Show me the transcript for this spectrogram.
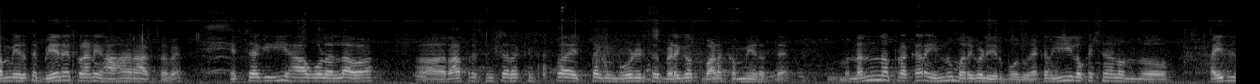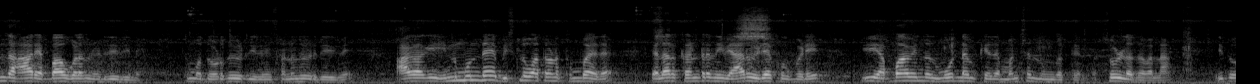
ಕಮ್ಮಿ ಇರುತ್ತೆ. ಬೇರೆ ಪ್ರಾಣಿ ಆಹಾರ ಆಗ್ತವೆ. ಹೆಚ್ಚಾಗಿ ಈ ಹಾವುಗಳೆಲ್ಲ ರಾತ್ರಿ ಸಂಚಾರಕ್ಕಿಂತ ಹೆಚ್ಚಾಗಿ ನೀವು ನೋಡಿರ್ತಾರೆ, ಬೆಳಗ್ಗೆ ಹೊತ್ತು ಭಾಳ ಕಮ್ಮಿ ಇರುತ್ತೆ. ನನ್ನ ಪ್ರಕಾರ ಇನ್ನೂ ಮರಿಗಳು ಇರ್ಬೋದು. ಯಾಕಂದ್ರೆ ಈ ಲೊಕೇಶನಲ್ಲಿ ಒಂದು ಐದರಿಂದ ಆರು ಹೆಬ್ಬಾವುಗಳನ್ನು ಹಿಡಿದಿದ್ದೀನಿ. ತುಂಬ ದೊಡ್ಡದು ಹಿಡಿದಿದ್ದೀನಿ, ಸಣ್ಣದು ಹಿಡಿದಿದ್ದೀನಿ. ಹಾಗಾಗಿ ಇನ್ನು ಮುಂದೆ ಬಿಸಿಲು ವಾತಾವರಣ ತುಂಬ ಇದೆ. ಎಲ್ಲರೂ ಕಂಡ್ರೆ ನೀವು ಯಾರು ಹಿಡಿಯಕ್ಕೆ ಹೋಗ್ಬೇಡಿ. ಈ ಹಬ್ಬವಿಂದ ಒಂದು ಮೂಢನಂಬಿಕೆ ಇದೆ, ಮನುಷ್ಯನ ನುಂಗುತ್ತೆ ಅಂತ. ಸುಳ್ಳದವಲ್ಲ ಇದು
